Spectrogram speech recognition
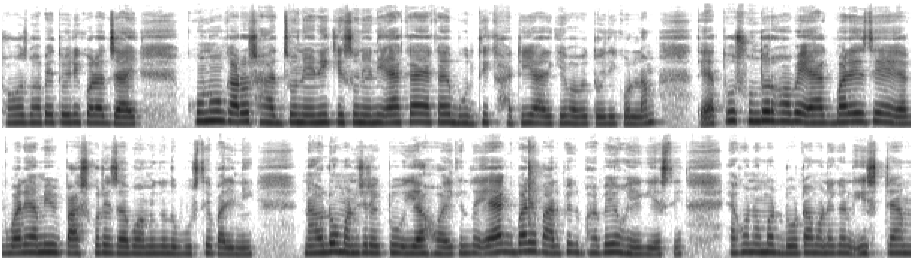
সহজভাবে তৈরি করা যায়। কোনো কারও সাহায্য নেনি কিছু নেনি একা একাই বুদ্ধি খাটিয়ে আর কি কীভাবে তৈরি করলাম। তো এত সুন্দর হবে একবারে যে একবারে আমি পাশ করে যাব আমি কিন্তু বুঝতে পারিনি। না হলেও মানুষের একটু ইয়া হয়, কিন্তু একবারে পারফেক্টভাবেই হয়ে গিয়েছে। এখন আমার ডোটা মনে করেন স্ট্যাম্প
